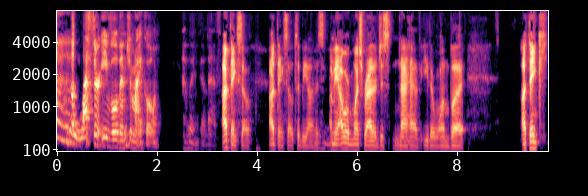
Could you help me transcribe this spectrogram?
He's a lesser evil than JaMychal. I wouldn't go that. Far. I think so. I think so. To be honest, mm-hmm. I mean, I would much rather just not have either one, but I think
